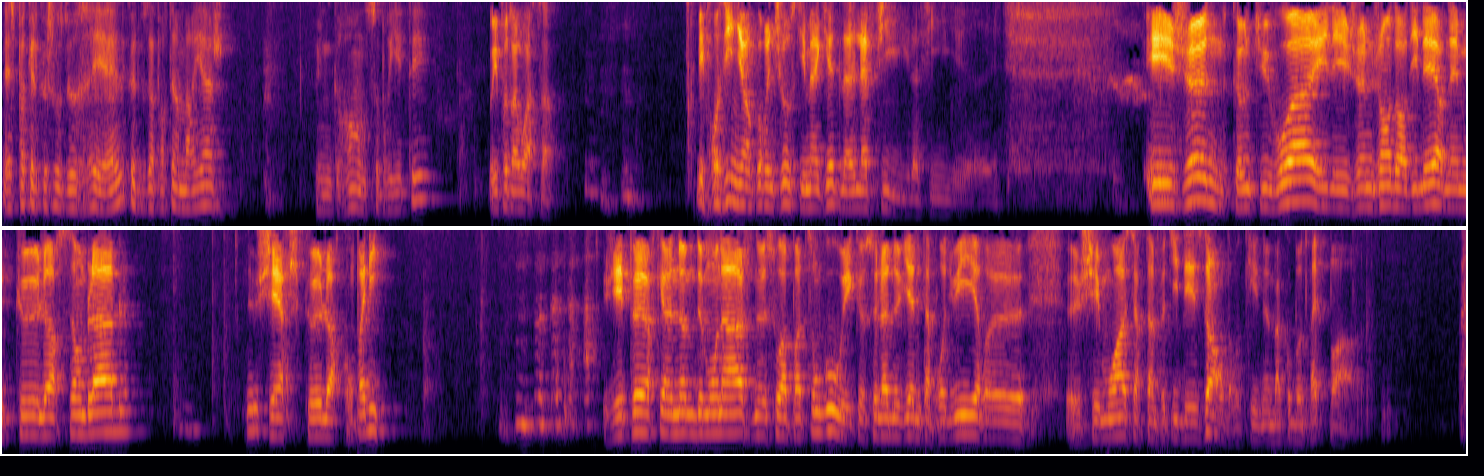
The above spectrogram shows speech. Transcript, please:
N'est-ce pas quelque chose de réel que de vous apporter un mariage? Une grande sobriété? Oui, il faudra voir ça. Mais Frosine, il y a encore une chose qui m'inquiète, la, la, fille, la fille. Et jeune, comme tu vois, et les jeunes gens d'ordinaire n'aiment que leurs semblables, ne cherchent que leur compagnie. J'ai peur qu'un homme de mon âge ne soit pas de son goût et que cela ne vienne à produire euh, chez moi certains petits désordres qui ne m'accommoderaient pas.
